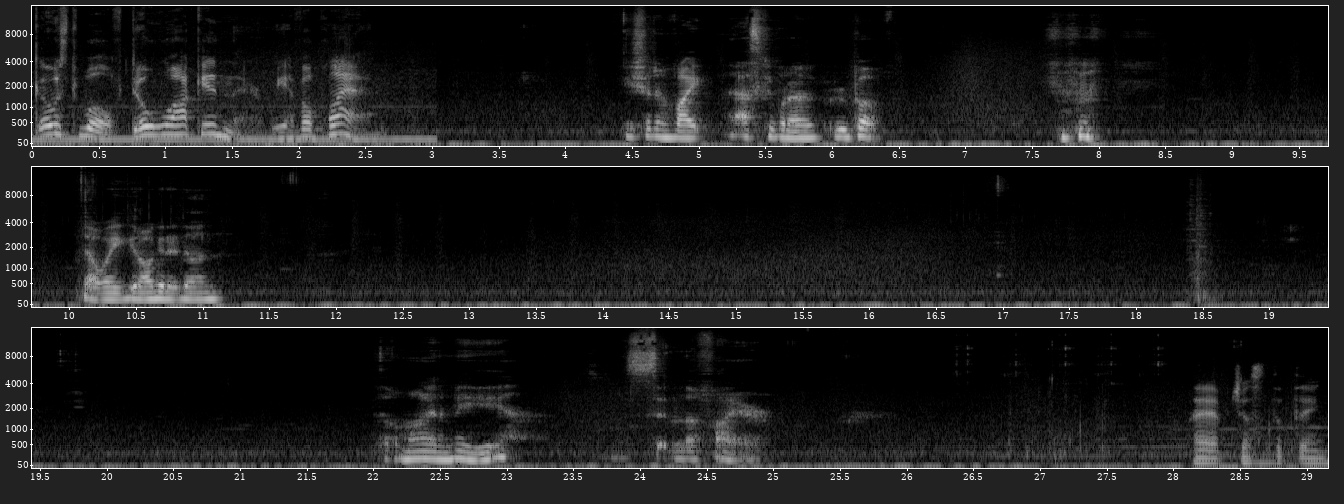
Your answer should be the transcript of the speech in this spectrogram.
Ghost Wolf, don't walk in there. We have a plan. You should invite, ask people to group up. that way you can all get it done. Don't mind me. Sit in the fire. I have just the thing.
